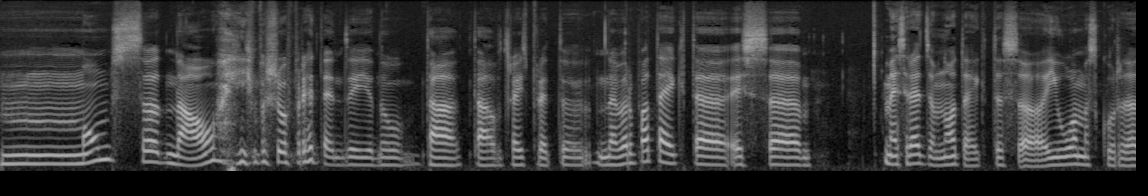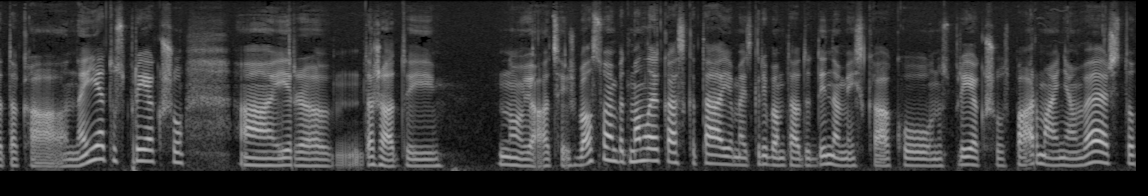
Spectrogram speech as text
Mm, mums nav īpašo pretenziju. Nu, tā, tā uzreiz pret nevaru pateikt. Es, Mēs redzam noteiktas jomas, kur kā, neiet uz priekšu. Ir dažādi nu, jā, atsevišķi balsojumi, bet man liekas, ka tā, ja mēs gribam tādu dinamiskāku un uz priekšu, uz pārmaiņām vērstu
